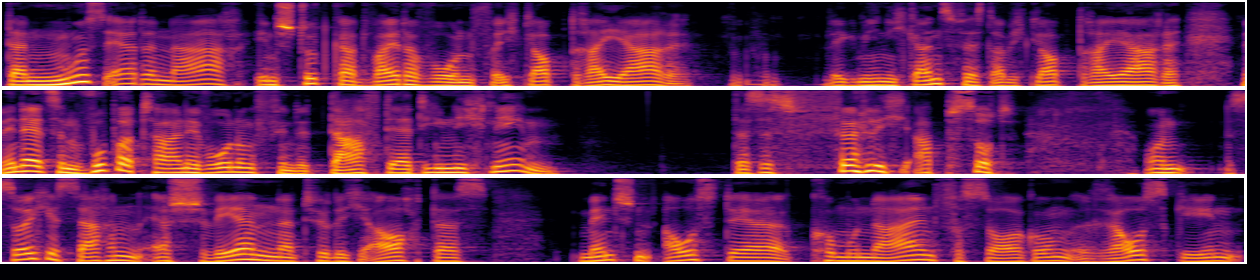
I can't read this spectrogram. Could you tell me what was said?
dann muss er danach in Stuttgart weiter wohnen für, ich glaube, drei Jahre. Lege mich nicht ganz fest, aber ich glaube drei Jahre. Wenn er jetzt in Wuppertal eine Wohnung findet, darf der die nicht nehmen. Das ist völlig absurd. Und solche Sachen erschweren natürlich auch, dass Menschen aus der kommunalen Versorgung rausgehen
